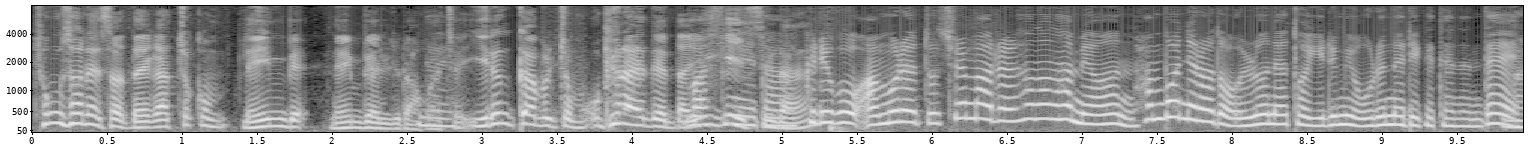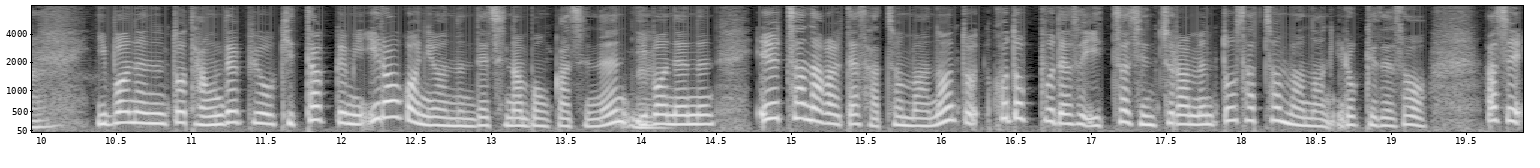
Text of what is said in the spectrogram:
총선에서 내가 조금 네임밸, 네임밸류라고 네. 하죠. 이름값을 좀 높여놔야 된다. 맞습니다. 이게 있습니다. 그리고 아무래도 출마를 선언하면 한 번이라도 언론에 더 이름이 오르내리게 되는데 네. 이번에는 또 당대표 기탁금이 1억 원이었는데 지난번까지는 네. 이번에는 1차 나갈 때 4천만 원, 또 컷오프 돼서 2차 진출하면 또 4천만 원 이렇게 돼서 사실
